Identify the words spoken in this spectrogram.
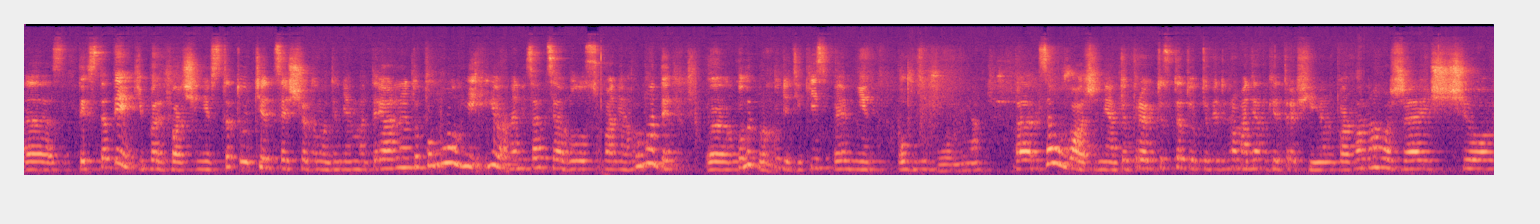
е, тих статей, які передбачені в статуті. Це щодо надання матеріальної допомоги і організація голосування громади, е, коли проходять якісь певні обговорення. Е, Зауваження до проекту статуту від громадянки Трофіменка. Вона вважає, що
